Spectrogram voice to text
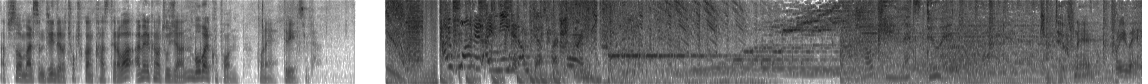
앞서 말씀드린 대로 촉촉한 카스테라와 아메리카노 두 잔 모바일 쿠폰 보내드리겠습니다. Okay, let's do it. 김태훈의 Freeway.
